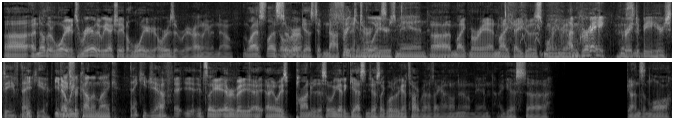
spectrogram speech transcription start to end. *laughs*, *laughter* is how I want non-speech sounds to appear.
uh, another lawyer. It's rare that we actually have a lawyer here, or is it rare? I don't even know. The last last several rare. guests have not been Freaking attorneys. lawyers, man. Uh, Mike Moran. Mike, how you doing this morning, *laughs* man? I'm great. Great to be here, Steve. Thank you. You know, Thanks we, for coming, Mike. Thank you, Jeff. it's like everybody. I, I always ponder this. Oh, we got a guest, and just like, what are we going to talk about? I was like, I don't know, man. I guess uh, guns and law.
